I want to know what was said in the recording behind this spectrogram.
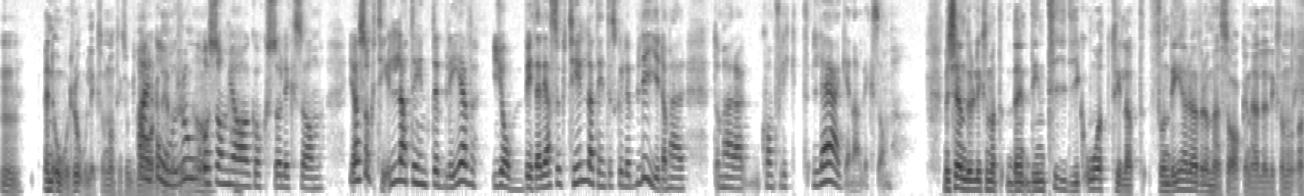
Mm. En oro liksom, någonting som Ja, gnagde en hela tiden. oro Ja. och som jag också liksom, jag såg till att det inte blev jobbigt eller jag såg till att det inte skulle bli de här, de här konfliktlägena liksom. Men kände du liksom att den, din tid gick åt till att fundera över de här sakerna? Eller liksom att,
